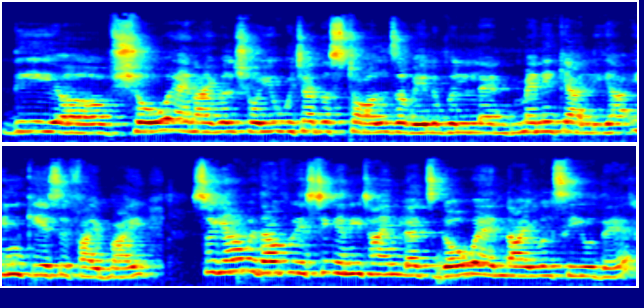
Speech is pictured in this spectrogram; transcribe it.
the uh, show and I will show you which are the stalls available and मैंने क्या लिया in case if I buy. So yeah, without wasting any time, let's go and I will see you there.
